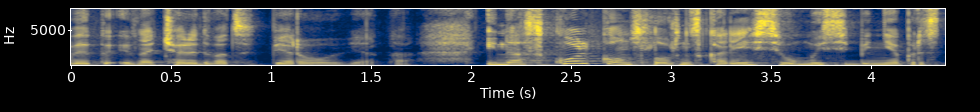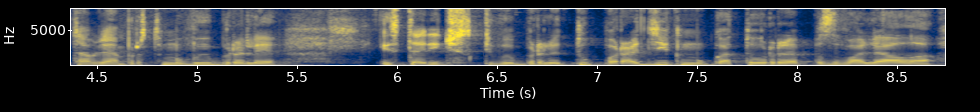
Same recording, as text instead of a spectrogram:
века и в начале 21 века. И насколько он сложный, скорее всего, мы себе не представляем. Просто мы выбрали, исторически выбрали ту парадигму, которая позволяла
